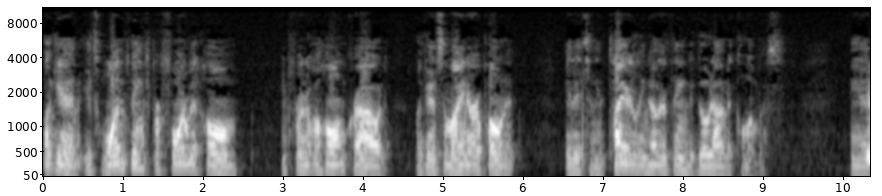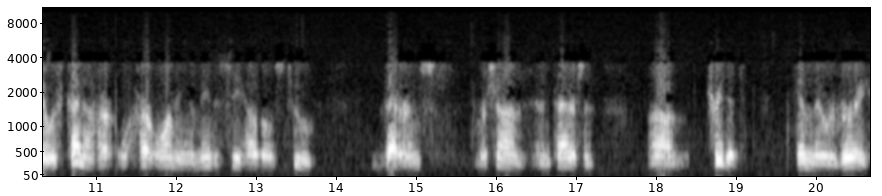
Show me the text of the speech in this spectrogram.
again, it's one thing to perform at home in front of a home crowd against a minor opponent, and it's an entirely another thing to go down to Columbus. And It was kind of heart, heartwarming to me to see how those two veterans, Rashan and Patterson, um, treated him. They were very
